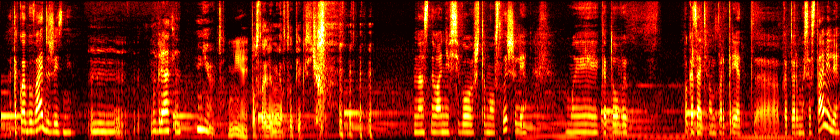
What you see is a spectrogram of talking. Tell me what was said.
А такое бывает в жизни? Ну, вряд ли. Нет. Нет. Поставили меня в тупик сейчас. На основании всего, что мы услышали, мы готовы показать вам портрет, э, который мы составили.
